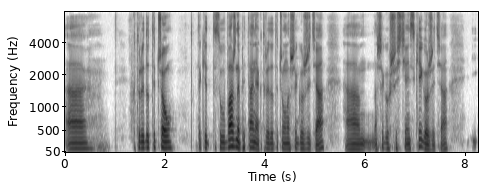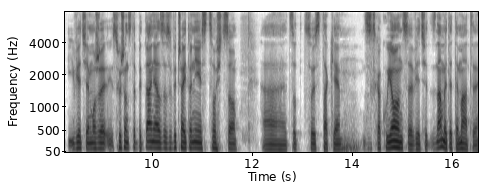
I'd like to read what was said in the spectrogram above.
e, które dotyczą, takie, to są ważne pytania, które dotyczą naszego życia, e, naszego chrześcijańskiego życia. I, wiecie, może słysząc te pytania, zazwyczaj to nie jest coś, co, co, co jest takie zaskakujące. Wiecie, znamy te tematy.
